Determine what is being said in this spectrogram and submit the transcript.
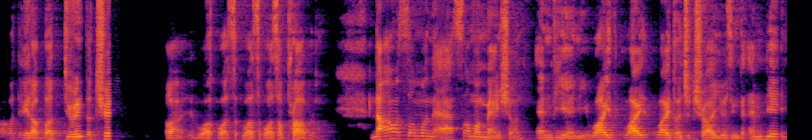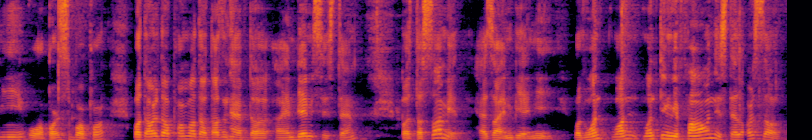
our data, but during the training, uh, it was, was, was a problem. Now someone asked, someone mentioned NVMe. Why, why, why don't you try using the NVMe or burst buffer? But although Perlmutter doesn't have the uh, NVMe system, but the Summit has an NVMe. But one, one, one thing we found is that also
